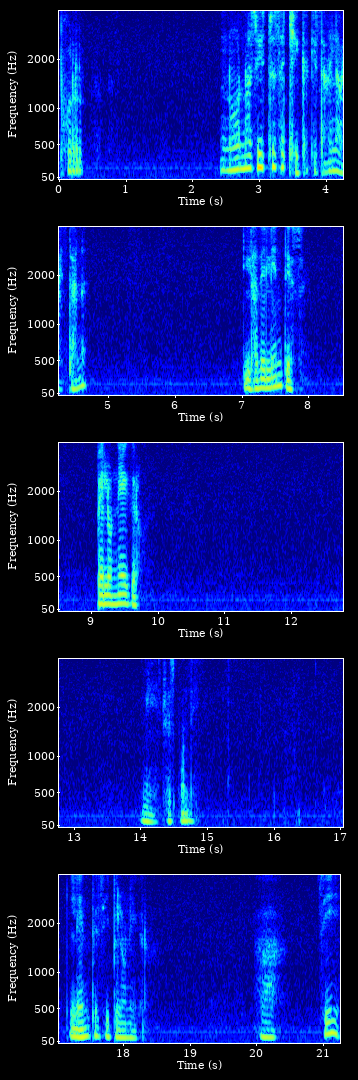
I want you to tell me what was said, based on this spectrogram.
por... ¿No, ¿No has visto esa chica que estaba en la ventana? La de lentes, pelo negro. Me responde, lentes y pelo negro. Ah, sí,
